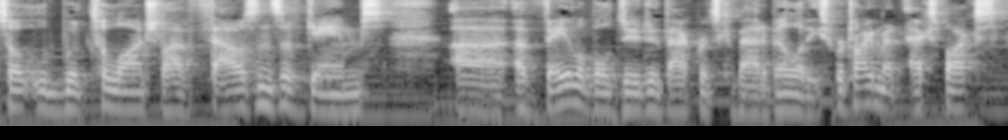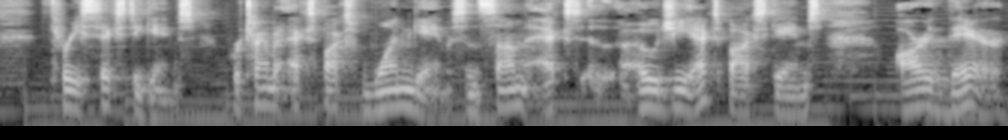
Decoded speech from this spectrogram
so to launch, they'll have thousands of games uh, available due to backwards compatibility. So we're talking about Xbox 360 games. We're talking about Xbox One games, and some X, OG Xbox games are there.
